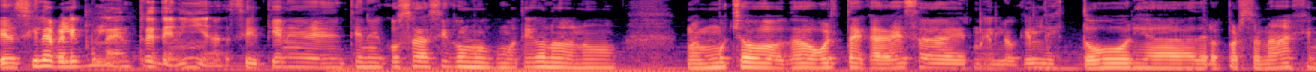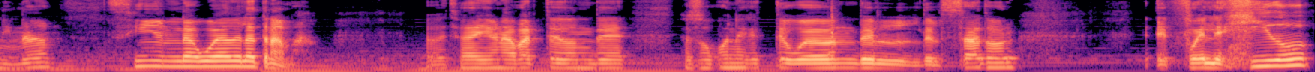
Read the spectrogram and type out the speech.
en sí la película es entretenida. Sí, tiene, tiene cosas así como, como te digo, no, no, no hay mucho dado vuelta de cabeza en, lo que es la historia de los personajes ni nada. Sí, en la wea de la trama. Hay una parte donde se supone que este weón del, del Sator eh, fue elegido.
